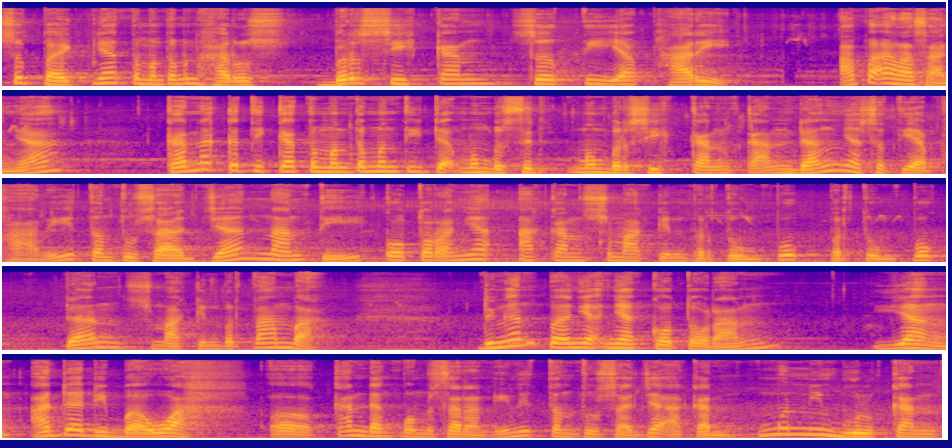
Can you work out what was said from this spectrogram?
sebaiknya teman-teman harus bersihkan setiap hari. Apa alasannya? Karena ketika teman-teman tidak membersihkan kandangnya setiap hari, tentu saja nanti kotorannya akan semakin bertumpuk, bertumpuk, dan semakin bertambah. Dengan banyaknya kotoran yang ada di bawah eh, kandang pembesaran ini, tentu saja akan menimbulkan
